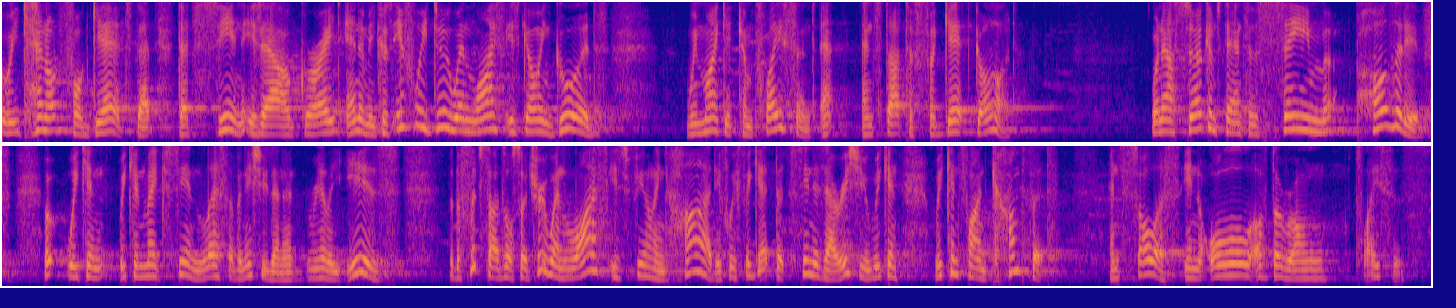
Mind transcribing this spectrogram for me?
We cannot forget that, that sin is our great enemy because if we do, when life is going good, we might get complacent and, and start to forget God. When our circumstances seem positive, we can, we can make sin less of an issue than it really is. But the flip side is also true. When life is feeling hard, if we forget that sin is our issue, we can, we can find comfort and solace in all of the wrong places.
